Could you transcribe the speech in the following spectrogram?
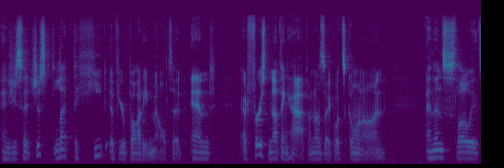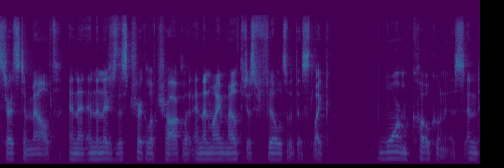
And she said, just let the heat of your body melt it. And at first, nothing happened. I was like, what's going on? And then slowly it starts to melt. And then, and then there's this trickle of chocolate. And then my mouth just fills with this like warm cocoaness. And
